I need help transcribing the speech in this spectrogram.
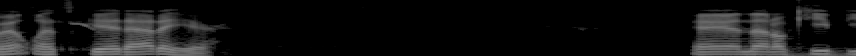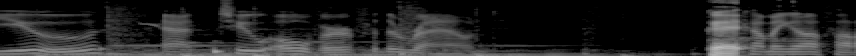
Well, let's get out of here. And that'll keep you at two over for the round. Okei, Coming off a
